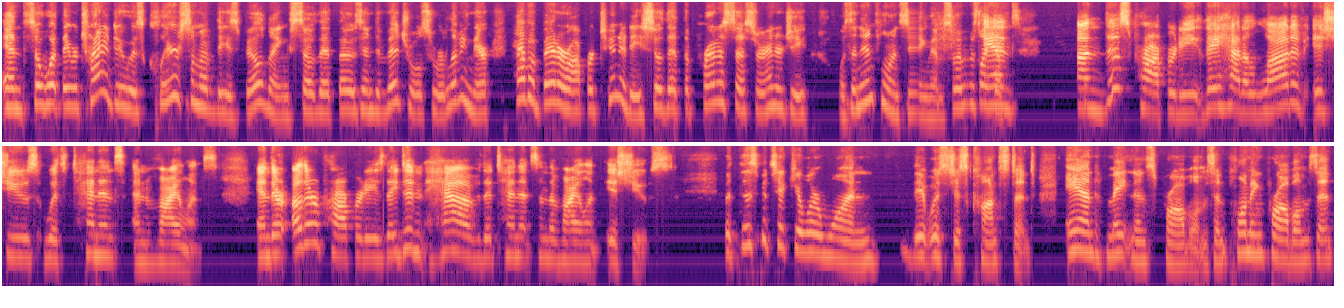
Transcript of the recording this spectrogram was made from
And so, what they were trying to do is clear some of these buildings so that those individuals who are living there have a better opportunity so that the predecessor energy wasn't influencing them. So, it was like a on this property, they had a lot of issues with tenants and violence. And their other properties, they didn't have the tenants and the violent issues. but this particular one it was just constant and maintenance problems and plumbing problems and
